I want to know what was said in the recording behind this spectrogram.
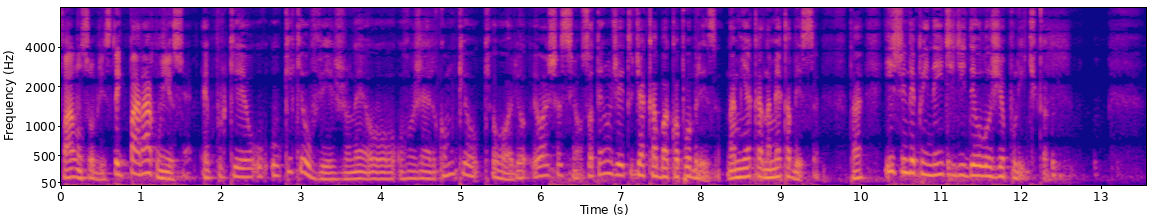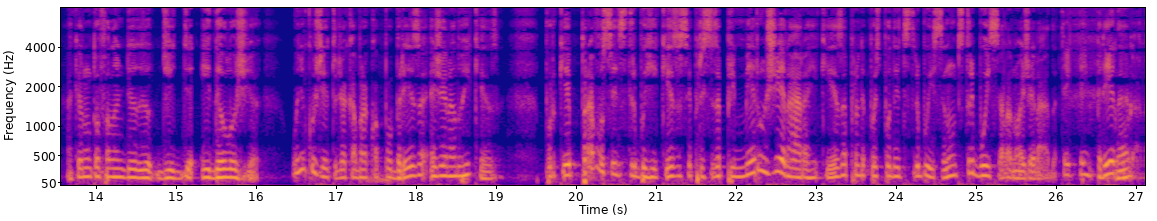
falam sobre isso. Tem que parar com isso. É porque o, o que, que eu vejo, né, o, o, Rogério? Como que eu, que eu olho? Eu, eu acho assim, ó, só tem um jeito de acabar com a pobreza, na minha, na minha cabeça. Tá? Isso independente de ideologia política. Aqui eu não estou falando de, de, de ideologia. O único jeito de acabar com a pobreza é gerando riqueza. Porque para você distribuir riqueza, você precisa primeiro gerar a riqueza para depois poder distribuir. Você não distribui se ela não é gerada. Tem que ter emprego, né? cara.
